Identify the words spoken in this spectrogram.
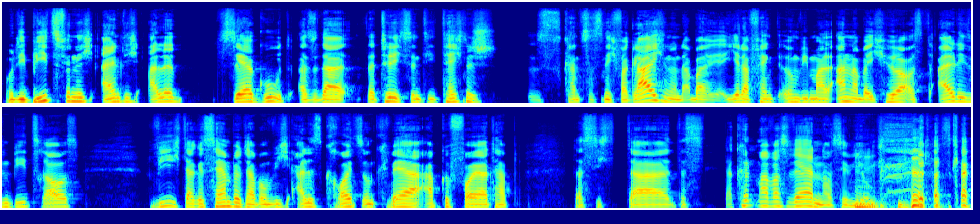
Und die Beats finde ich eigentlich alle sehr gut. Also da, natürlich sind die technisch, das kannst du es nicht vergleichen, und aber jeder fängt irgendwie mal an, aber ich höre aus all diesen Beats raus, wie ich da gesampelt habe und wie ich alles kreuz und quer abgefeuert habe, dass ich da, das, da könnte mal was werden aus dem Jungen. Mhm. das, kann,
